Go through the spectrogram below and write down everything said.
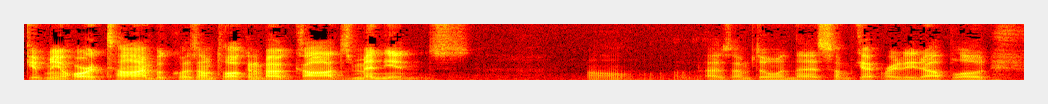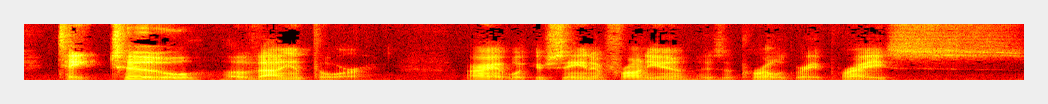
give me a hard time because I'm talking about God's minions. Oh, as I'm doing this, I'm getting ready to upload take two of Valiant Thor. Alright, what you're seeing in front of you is a pearl of great price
